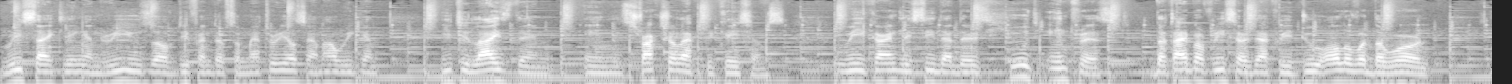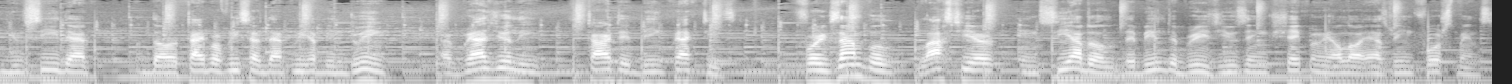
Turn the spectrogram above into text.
recycling and reuse of different types of materials and how we can utilize them in structural applications. We currently see that there is huge interest, the type of research that we do all over the world. You see that the type of research that we have been doing gradually started being practiced. For example, last year in Seattle, they built a bridge using shape memory alloy as reinforcements.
